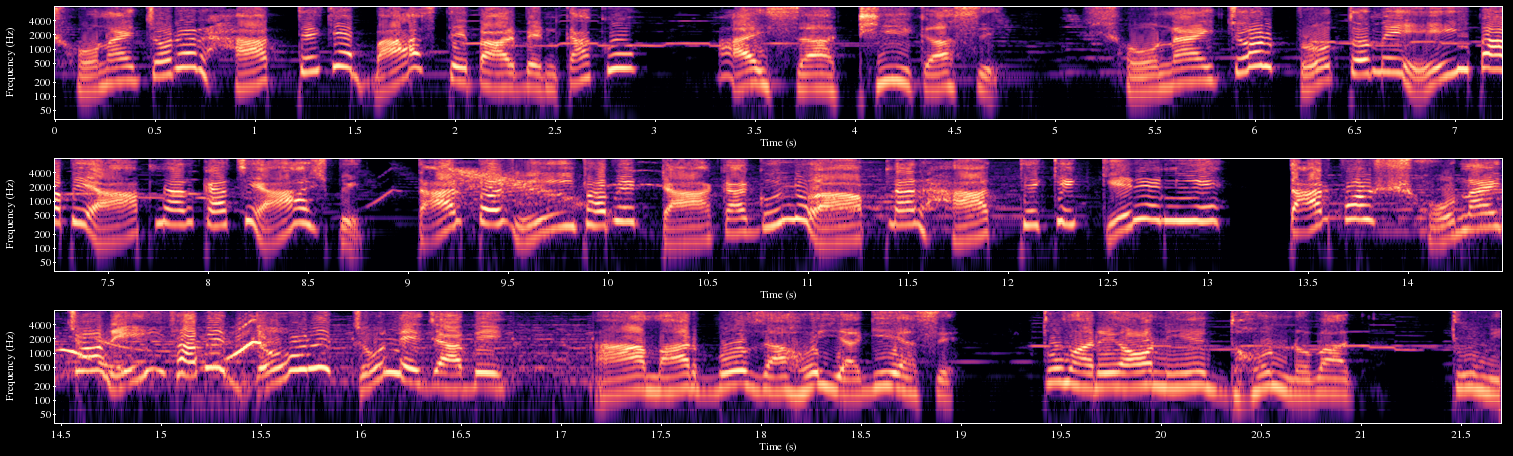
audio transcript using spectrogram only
সোনাই চোরের হাত থেকে বাঁচতে পারবেন, কাকু। আইসা ঠিক আছে। সোনাই চোর প্রথমে এইভাবে আপনার কাছে আসবে, তারপর এইভাবে টাকাগুলো আপনার হাত থেকে কেড়ে নিয়ে তারপর সোনাই চোর এইভাবে দৌড়ে চলে যাবে। আমার বোঝা হইয়া গিয়াছে, তোমারে অনেক ধন্যবাদ। তুমি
